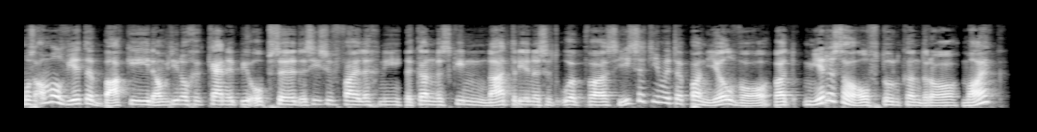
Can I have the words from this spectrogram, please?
ons almal weet 'n bakkie, dan moet jy nog 'n canopy opsit. Dis nie so veilig nie. Dit kan miskien nat reën as dit oop was. Hier sit jy met 'n paneel waar wat meer as 'n halfton kan dra. Mike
